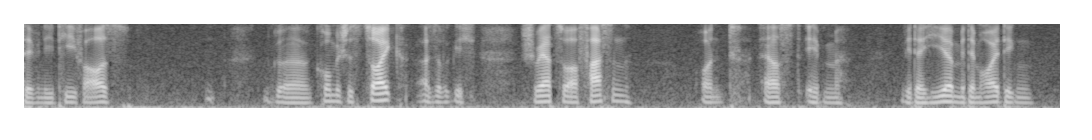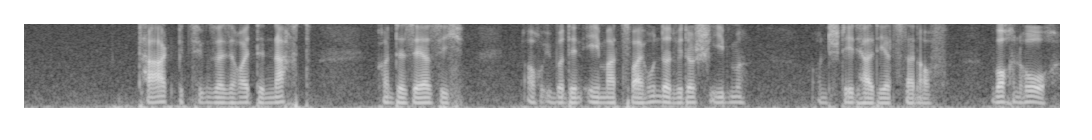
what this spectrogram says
definitiv aus, äh, komisches Zeug, also wirklich schwer zu erfassen und erst eben wieder hier mit dem heutigen Tag bzw. heute Nacht konnte er sich auch über den EMA 200 wieder schieben und steht halt jetzt dann auf Wochen hoch.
